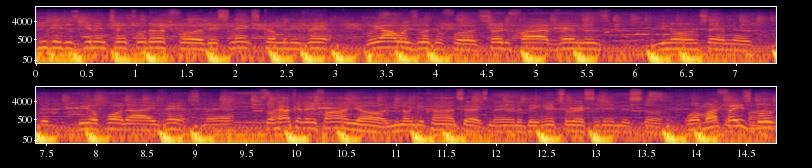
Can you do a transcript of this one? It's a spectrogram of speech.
you can just get in touch with us for this next coming event. We always looking for certified vendors, you know what I'm saying, to, to be a part of our events, man. So how can they find y'all? You know your contacts, man, if they interested in this stuff. Well, my How can they find Facebook,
